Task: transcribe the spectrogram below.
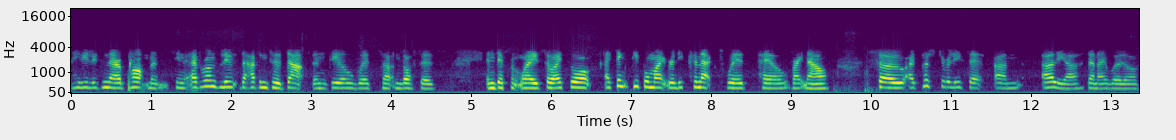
maybe losing their apartments. You know, everyone's lo- having to adapt and deal with certain losses in different ways. So I thought I think people might really connect with Pale right now. So I pushed to release it um, earlier than I would have,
